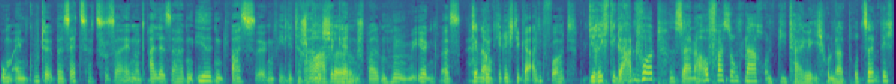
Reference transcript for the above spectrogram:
um ein guter Übersetzer zu sein? Und alle sagen irgendwas, irgendwie literarische. Kenntnisse, hm, irgendwas. Genau. Und die richtige Antwort. Die richtige Antwort, seiner Auffassung nach, und die teile ich hundertprozentig,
